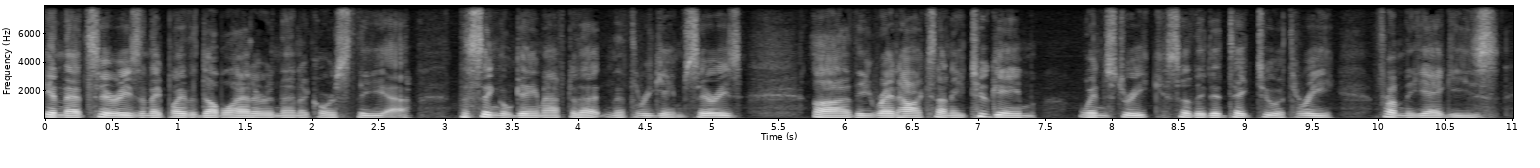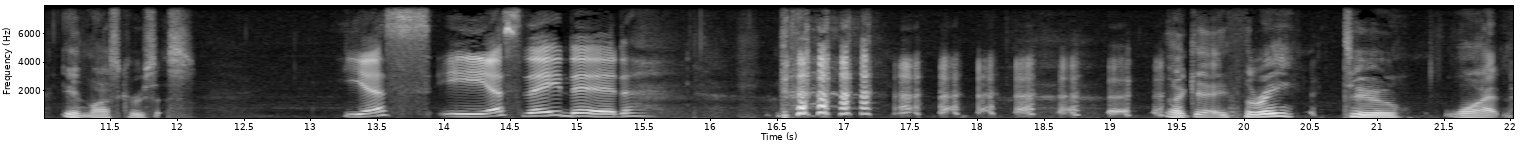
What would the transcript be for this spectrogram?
in that series, and they play the doubleheader, and then of course the uh, the single game after that in the three game series. Uh, the Red Hawks on a two game win streak, so they did take two or three from the Aggies in Las Cruces. Yes, yes, they did. okay, three, two, one.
